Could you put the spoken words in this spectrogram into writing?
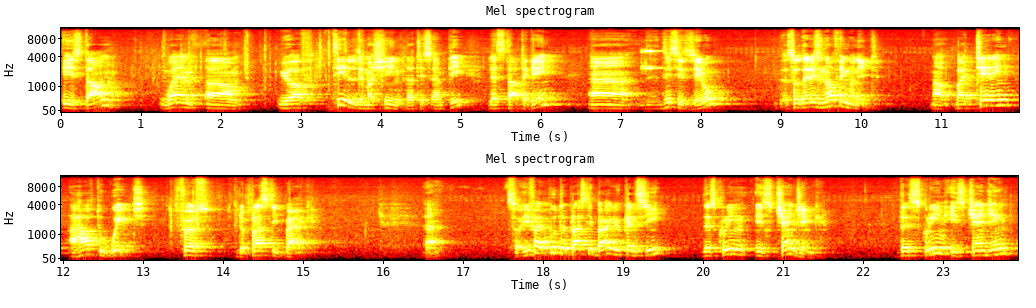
is done when um, you have still the machine that is empty, let's start again. Uh, this is zero, so there is nothing on it. Now, by taring, I have to wait first the plastic bag. Uh, so if I put the plastic bag, you can see the screen is changing. The screen is changing,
